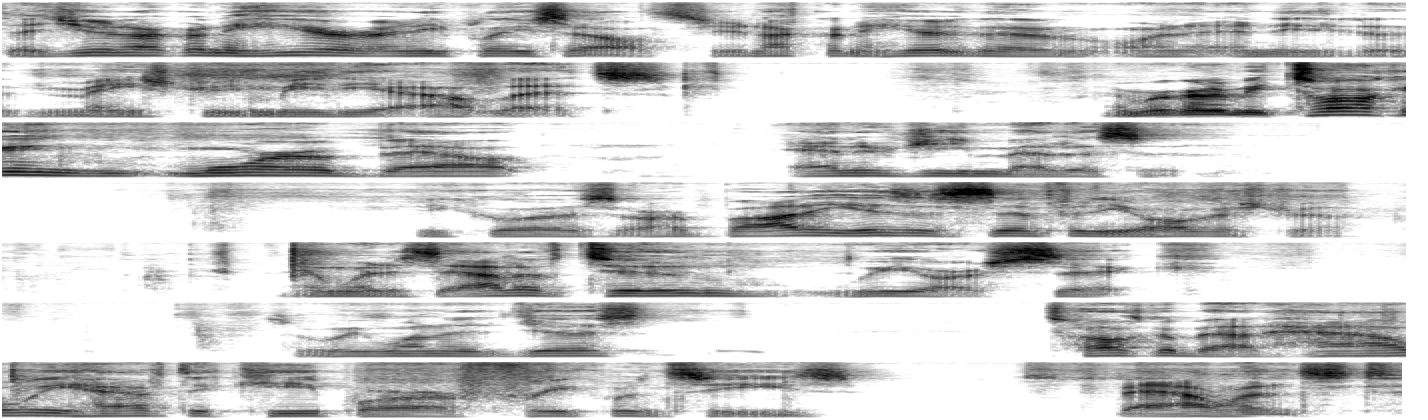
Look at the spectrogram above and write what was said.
that you're not going to hear anyplace else. You're not going to hear them on any of the mainstream media outlets. And we're going to be talking more about energy medicine because our body is a symphony orchestra. And when it's out of tune, we are sick. So we want to just talk about how we have to keep our frequencies balanced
